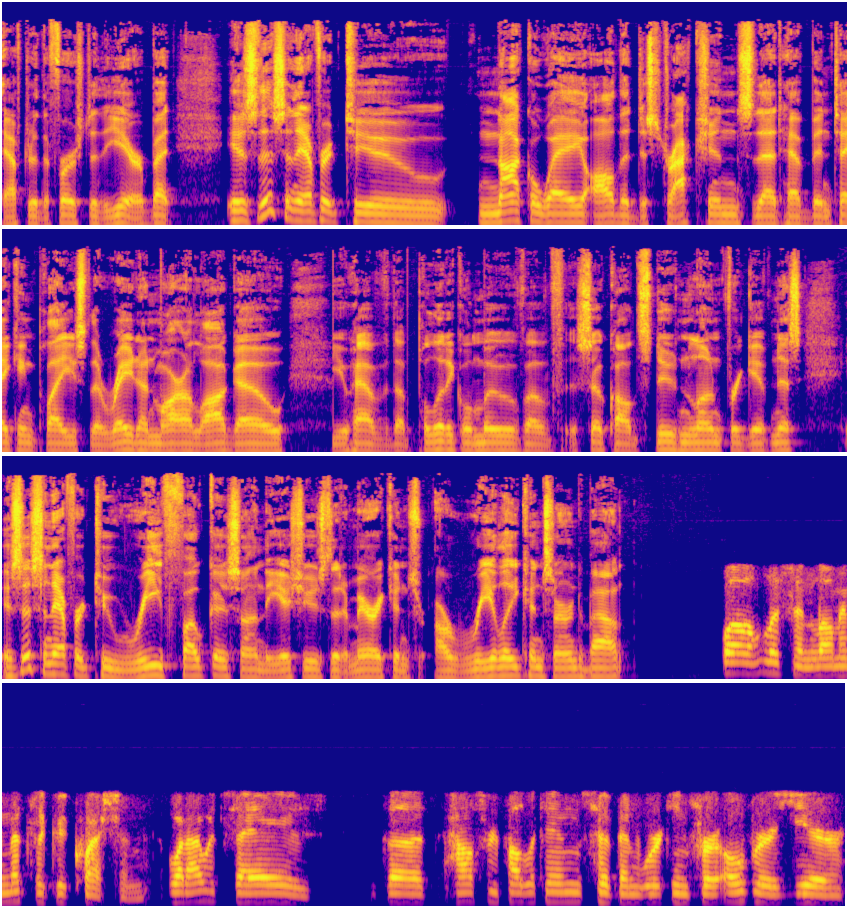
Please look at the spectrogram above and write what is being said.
after the first of the year, but is this an effort to knock away all the distractions that have been taking place, the raid on Mar-a-Lago, you have the political move of so-called student loan forgiveness. Is this an effort to refocus on the issues that Americans are really concerned about? Well, listen, Lowman, that's a good question. What I would say is the House Republicans have been working for over a year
